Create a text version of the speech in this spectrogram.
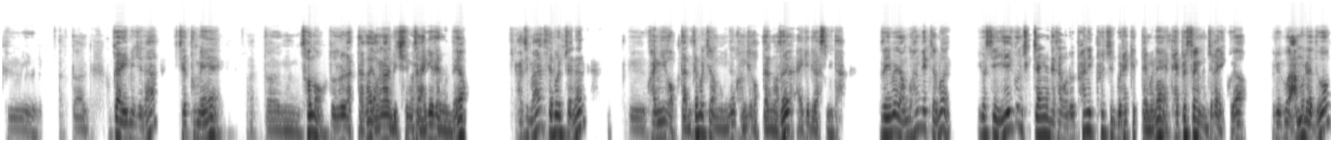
그 어떤 국가 이미지나 제품의 어떤 선호도를 갖다가 영향을 미치는 것을 알게 되는데요. 하지만 세 번째는 그 관계가 없다는 세 번째 연구는 관계가 없다는 것을 알게 되었습니다. 그래서 이번 연구 한계점은 이것이 일군 직장인 대상으로 편입 표집을 했기 때문에 대표성의 문제가 있고요. 그리고 아무래도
